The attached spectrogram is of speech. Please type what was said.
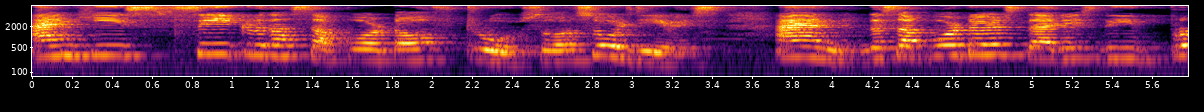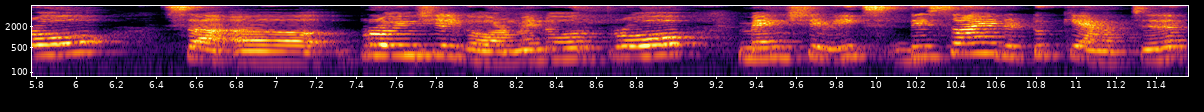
and he seeked the support of troops or soldiers and the supporters that is the pro uh, provincial government or pro Mensheviks decided to capture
